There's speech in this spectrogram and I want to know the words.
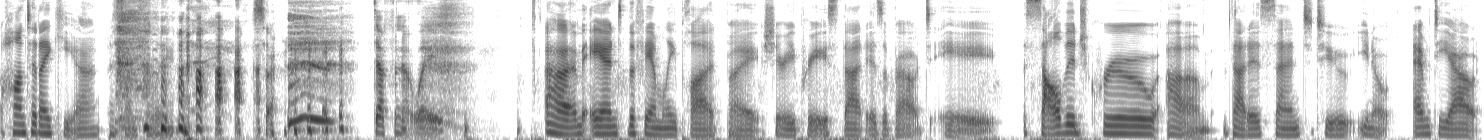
haunted IKEA, essentially. so, Definitely. um, and The Family Plot by Cherie Priest. That is about a salvage crew um, that is sent to, you know, empty out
